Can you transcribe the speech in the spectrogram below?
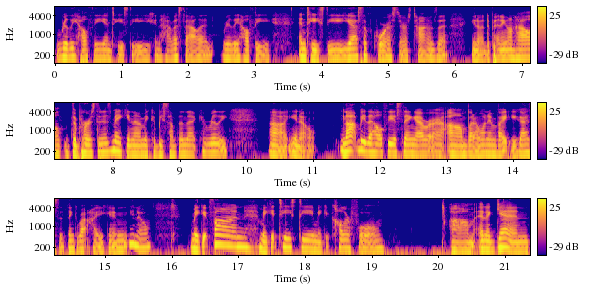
really healthy and tasty. You can have a salad really healthy and tasty. Yes, of course, there's times that, you know, depending on how the person is making them, it could be something that could really, uh, you know, not be the healthiest thing ever. Um, but I want to invite you guys to think about how you can, you know, make it fun, make it tasty, make it colorful. Um, and again,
